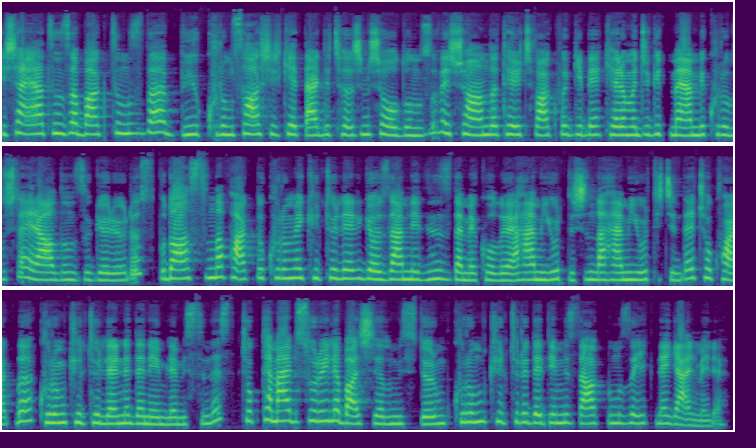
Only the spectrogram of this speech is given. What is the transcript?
İş hayatınıza baktığımızda büyük kurumsal şirketlerde çalışmış olduğunuzu ve şu anda T3 Vakfı gibi kar amacı gütmeyen bir kuruluşta yer aldığınızı görüyoruz. Bu da aslında farklı kurum ve kültürleri gözlemlediğiniz demek oluyor. Hem yurt dışında hem yurt içinde çok farklı kurum kültürlerini deneyimlemişsiniz. Çok temel bir soruyla başlayalım istiyorum. Kurum kültürü dediğimizde aklımıza ilk ne gelmeli?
